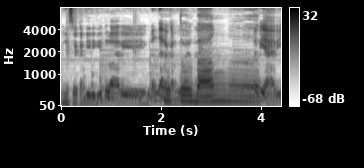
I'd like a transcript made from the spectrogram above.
menyesuaikan diri gitu loh Ari benar nggak rekan Betul buana banget. tapi ya Ari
